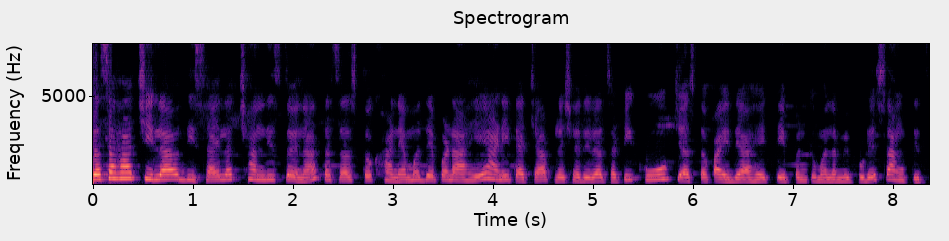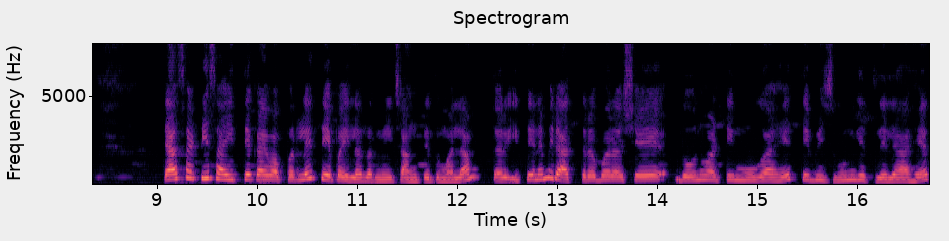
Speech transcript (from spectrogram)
जसा हा चिला दिसायला छान दिसतोय ना तसाच तो खाण्यामध्ये पण आहे आणि त्याच्या आपल्या शरीरासाठी खूप जास्त फायदे आहेत ते पण तुम्हाला मी पुढे सांगतेच. त्यासाठी साहित्य काय वापरले ते पहिला मी सांगते तुम्हाला. तर इथे ना मी रात्रभर असे दोन वाटी मूग आहेत ते भिजवून घेतलेले आहेत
